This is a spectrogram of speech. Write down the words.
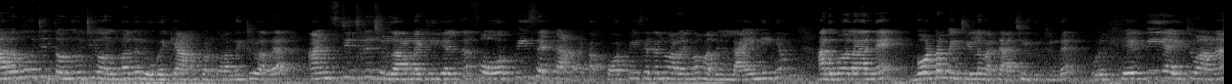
അറുന്നൂറ്റി തൊണ്ണൂറ്റി ഒൻപത് രൂപയ്ക്കാണ് കൊണ്ടുവന്നിട്ടുള്ളത്. Unstitched churidar materials four piece set ആണ് കേട്ടോ. ഫോർ പീസ് സെറ്റ് എന്ന് പറയുമ്പോൾ അതിൽ ലൈനിങ്ങും അതുപോലെ തന്നെ ബോട്ടം മെറ്റീരിയലും അറ്റാച്ച് ചെയ്തിട്ടുണ്ട്. ഒരു ഹെവി ഐറ്റം ആണ്.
